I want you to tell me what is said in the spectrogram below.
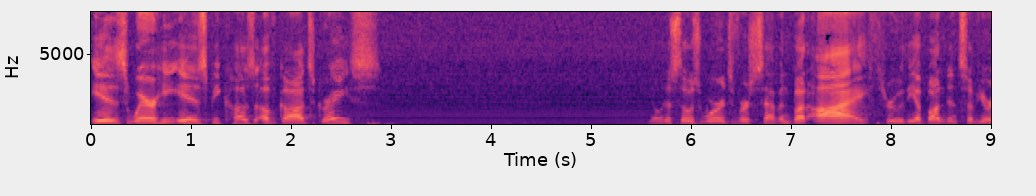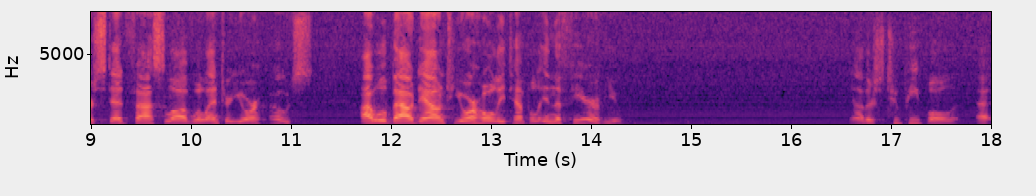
is where he is because of God's grace. Notice those words, verse 7 But I, through the abundance of your steadfast love, will enter your house. I will bow down to your holy temple in the fear of you. Now, there's two people at,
